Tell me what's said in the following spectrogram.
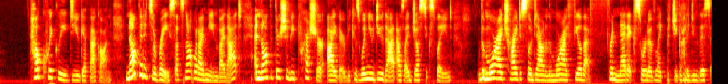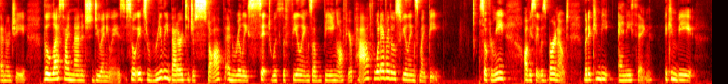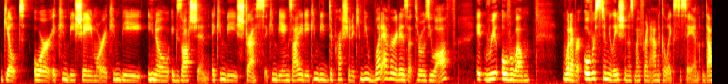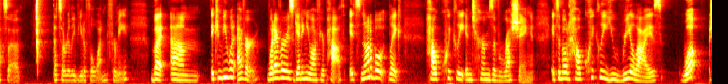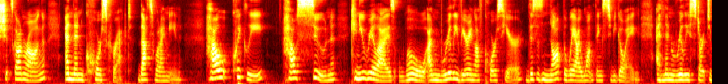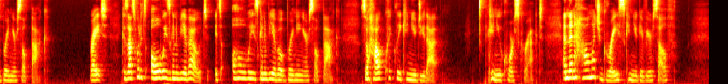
How quickly do you get back on? Not that it's a race, that's not what I mean by that. And not that there should be pressure either, because when you do that, as I just explained, the more I try to slow down and the more I feel that frenetic sort of like, but you gotta do this energy, the less I manage to do, anyways. So it's really better to just stop and really sit with the feelings of being off your path, whatever those feelings might be. So for me, obviously it was burnout, but it can be anything. It can be guilt or it can be shame or it can be you know exhaustion it can be stress it can be anxiety it can be depression it can be whatever it is that throws you off it re- overwhelm whatever overstimulation as my friend Annika likes to say and that's a that's a really beautiful one for me but um it can be whatever whatever is getting you off your path it's not about like how quickly in terms of rushing it's about how quickly you realize what shit's gone wrong and then course correct. That's what I mean. How quickly, how soon can you realize, whoa, I'm really veering off course here. This is not the way I want things to be going. And then really start to bring yourself back, right? Because that's what it's always going to be about. It's always going to be about bringing yourself back. So, how quickly can you do that? Can you course correct? And then, how much grace can you give yourself?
